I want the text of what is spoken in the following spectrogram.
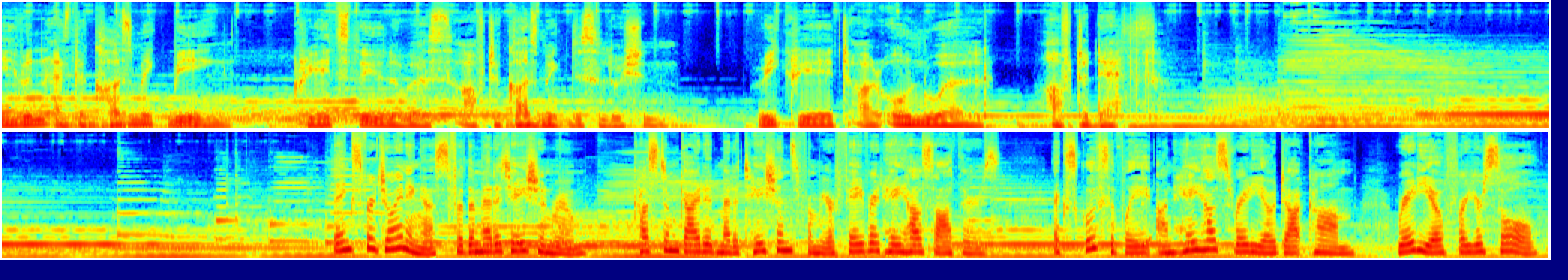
Even as the cosmic being creates the universe after cosmic dissolution, we create our own world after death. Thanks for joining us for the Meditation Room, custom guided meditations from your favorite Hay House authors, exclusively on hayhouseradio.com, radio for your soul.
